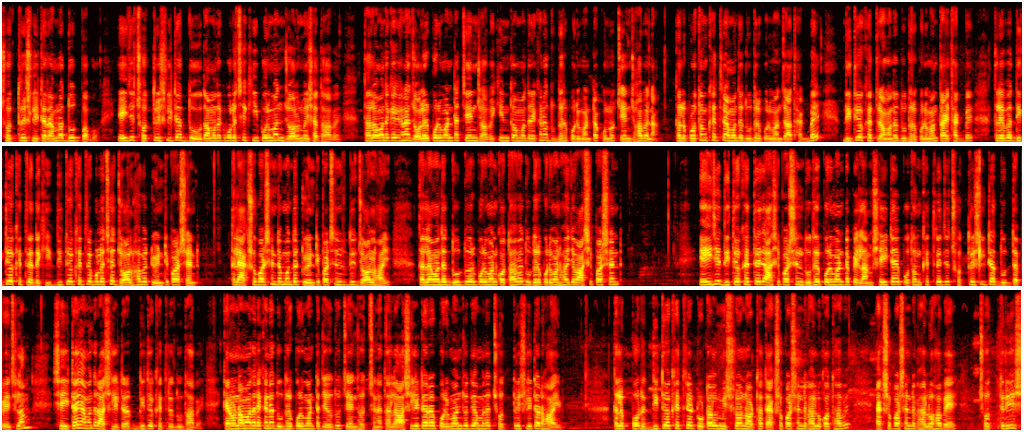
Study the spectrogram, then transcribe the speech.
ছত্রিশ লিটার আমরা দুধ পাবো। এই যে ছত্রিশ লিটার দুধ আমাদেরকে বলেছে কী পরিমাণ জল মেশাতে হবে। তাহলে আমাদেরকে এখানে জলের পরিমাণটা চেঞ্জ হবে, কিন্তু আমাদের এখানে দুধের পরিমাণটা কোনো চেঞ্জ হবে না। তাহলে প্রথম ক্ষেত্রে আমাদের দুধের পরিমাণ যা থাকবে, দ্বিতীয় ক্ষেত্রে আমাদের দুধের পরিমাণ তাই থাকবে। তাহলে এবার দ্বিতীয় ক্ষেত্রে দেখি, দ্বিতীয় ক্ষেত্রে বলেছে জল হবে টোয়েন্টি পার্সেন্ট তাহলে একশো পার্সেন্টের মধ্যে টোয়েন্টি পার্সেন্ট যদি জল হয়, তাহলে আমাদের দুধের পরিমাণ কত হবে? দুধের পরিমাণ হয়ে যাবে আশি পার্সেন্ট। এই যে দ্বিতীয় ক্ষেত্রে যে আশি পার্সেন্ট দুধের পরিমাণটা পেলাম, সেইটাই প্রথম ক্ষেত্রে যে ছত্রিশ লিটার দুধটা পেয়েছিলাম, সেইটাই আমাদের আশি লিটার দ্বিতীয় ক্ষেত্রে দুধ হবে। কেননা আমাদের এখানে দুধের পরিমাণটা যেহেতু চেঞ্জ হচ্ছে না, তাহলে আশি লিটারের পরিমাণ যদি আমাদের ছত্রিশ লিটার হয়, তাহলে দ্বিতীয় ক্ষেত্রে টোটাল মিশ্রণ অর্থাৎ একশো পার্সেন্ট ভ্যালু কত হবে? একশো পার্সেন্ট ভ্যালু হবে ছত্রিশ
